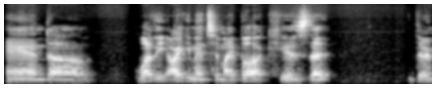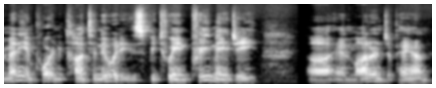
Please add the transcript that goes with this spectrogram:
And one of the arguments in my book is that there are many important continuities between pre Meiji uh, and modern Japan.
